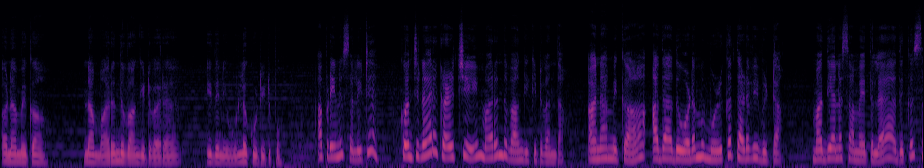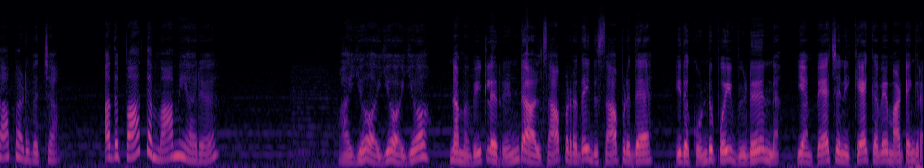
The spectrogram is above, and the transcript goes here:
அனாமிகா நான் மருந்து வாங்கிட்டு வரேன். இதை நீ உள்ள கூட்டிட்டு போ. அப்படின்னு சொல்லிட்டு கொஞ்ச நேரம் கழிச்சு மருந்து வாங்கிக்கிட்டு வந்தான். அனாமிகா அத அது உடம்பு முழுக்க தடவி விட்டா மத்தியான சமயத்துல அதுக்கு சாப்பாடு வச்சா. அத பார்த்த மாமியாரு ஐயோ ஐயோ ஐயோ. நம்ம வீட்ல ரெண்டு ஆள் சாப்பிடுறத இது சாப்பிடுதே. இத கொண்டு போய் விடுன்னு. என் பேச்ச நீ கேட்கவே மாட்டேங்கிற.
